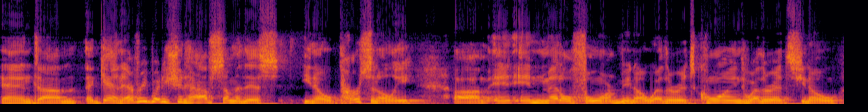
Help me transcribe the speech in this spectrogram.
And um, again, everybody should have some of this, you know, personally um, in, in, metal form. You know, whether it's coins, whether it's you know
